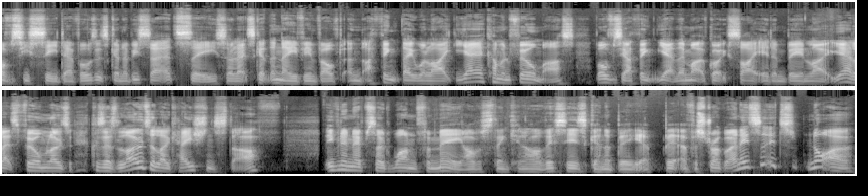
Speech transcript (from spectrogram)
obviously, Sea Devils. It's going to be set at sea, so let's get the Navy involved. And I think they were like, "Yeah, come and film us." But obviously, I think, yeah, they might have got excited and being like, "Yeah, let's film loads," because there's loads of location stuff. Even in episode one, for me, I was thinking, "Oh, this is going to be a bit of a struggle," and it's it's not a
